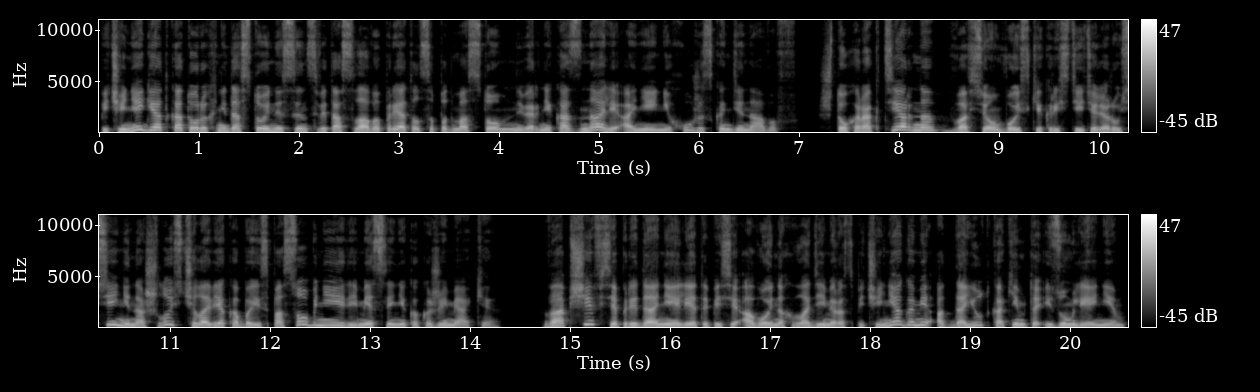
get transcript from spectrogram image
Печенеги, от которых недостойный сын Святослава прятался под мостом, наверняка знали о ней не хуже скандинавов. Что характерно, во всем войске крестителя Руси не нашлось человека боеспособнее ремесленника Кожемяки. Вообще все предания летописи о войнах Владимира с печенегами отдают каким-то изумлением.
